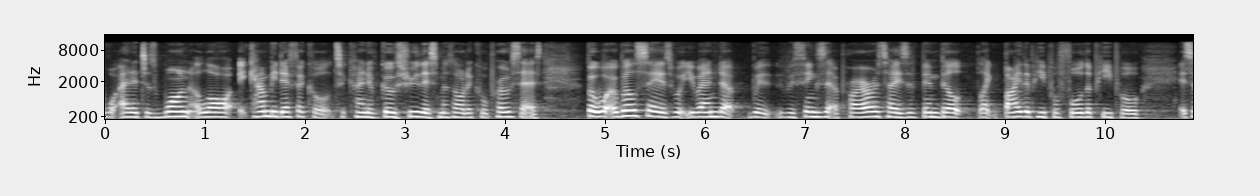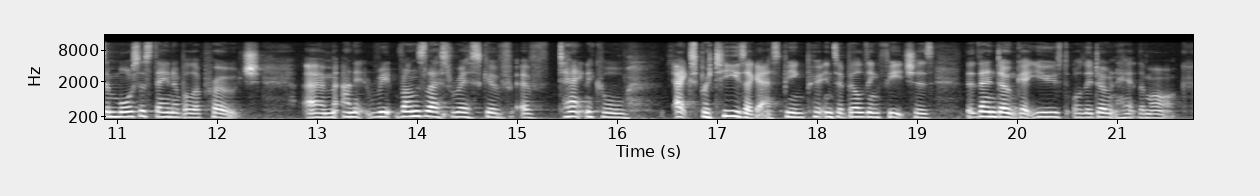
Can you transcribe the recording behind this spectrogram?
what editors want a lot. It can be difficult to kind of go through this methodical process. But what I will say is what you end up with, with things that are prioritized have been built like by the people for the people. It's a more sustainable approach. um, and it runs less risk of, of technical expertise, I guess, being put into building features that then don't get used or they don't hit the mark.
